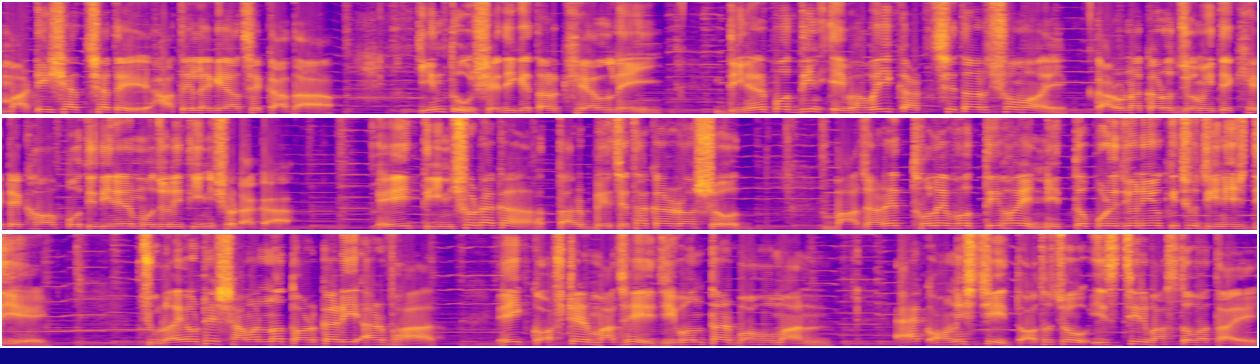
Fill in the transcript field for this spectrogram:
মাটি স্যাঁতস্যাঁতে হাতে লেগে আছে কাদা। কিন্তু সেদিকে তার খেয়াল নেই। দিনের পর দিন এভাবেই কাটছে তার সময়। কারও না কারও জমিতে খেটে খাওয়া প্রতিদিনের মজুরি তিনশো টাকা। এই তিনশো টাকা তার বেঁচে থাকার রসদ। বাজারের থলে ভর্তি হয় নিত্য প্রয়োজনীয় কিছু জিনিস দিয়ে। চুলায় ওঠে সামান্য তরকারি আর ভাত। এই কষ্টের মাঝে জীবন তার বহমান। এক অনিশ্চিত অথচ স্থির বাস্তবতায়।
